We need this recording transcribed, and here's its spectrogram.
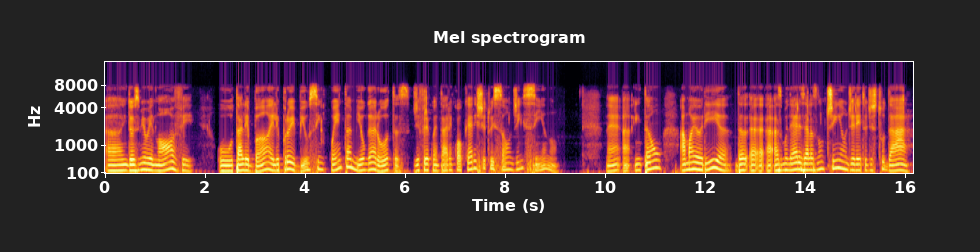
Ah, em 2009, o Talibã ele proibiu 50 mil garotas de frequentarem qualquer instituição de ensino. Né? Então, a maioria das mulheres elas não tinham direito de estudar,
